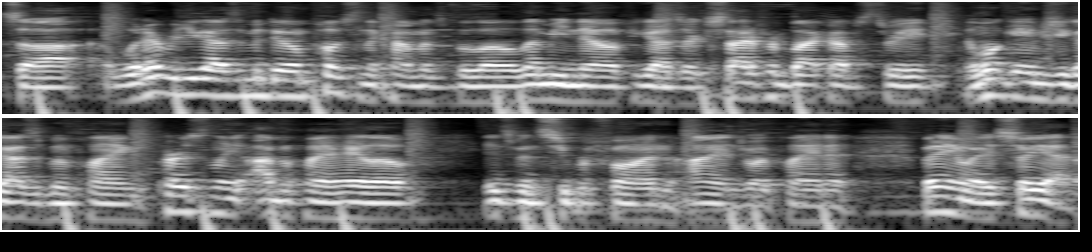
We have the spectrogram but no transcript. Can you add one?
So uh, whatever you guys have been doing, post in the comments below. Let me know if you guys are excited for Black Ops 3 and what games you guys have been playing. Personally, I've been playing Halo. It's been super fun. I enjoy playing it. But anyway, so yeah,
